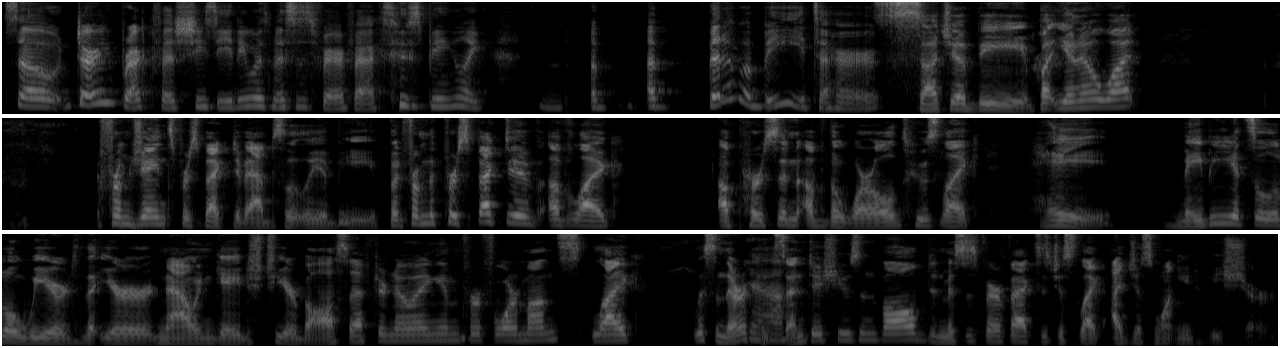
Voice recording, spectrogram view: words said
So during breakfast, she's eating with Mrs. Fairfax, who's being like a bit of a B to her. Such a B. But you know what? From Jane's perspective, absolutely a B. But from the perspective of like a person of the world who's like, hey, maybe it's a little weird that you're now engaged to your boss after knowing him for four months. Like, listen, there are Yeah. consent issues involved, and Mrs. Fairfax is just like, I just want you to be sure.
